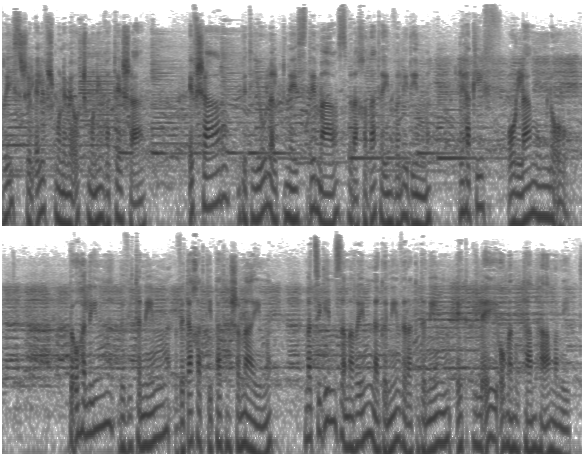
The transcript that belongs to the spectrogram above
בפריס של 1889 אפשר בטיול על פני שדה מרס ורחבת האינוולידים להקיף עולם ומלואו. באוהלים, בביתנים ותחת כיפת השמיים מציגים זמרים, נגנים ורקדנים את פלאי אומנותם העממית.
